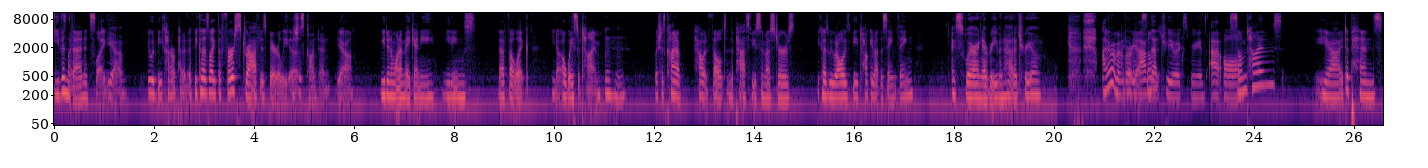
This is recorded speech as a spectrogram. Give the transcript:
even like- then it's like yeah. it would be kind of repetitive because like the first draft is barely a, It's just content. yeah. We didn't want to make any meetings that felt like, you know, a waste of time, Mm-hmm. which is kind of how it felt in the past few semesters because we would always be talking about the same thing. I swear I never even had a trio. I remember I yeah, have some- that trio experience at all. Sometimes, yeah, it depends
